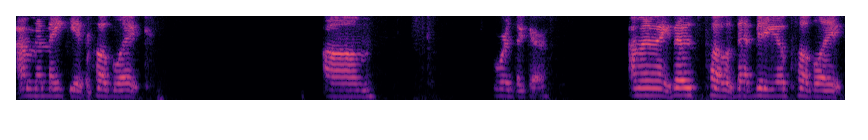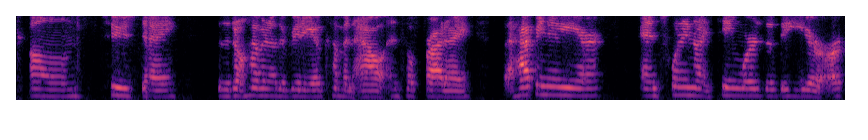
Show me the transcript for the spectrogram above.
I'm to make it public um, where'd they go? I'm gonna make those public, that video public on Tuesday because I don't have another video coming out until Friday. But Happy New Year and 2019 words of the year are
